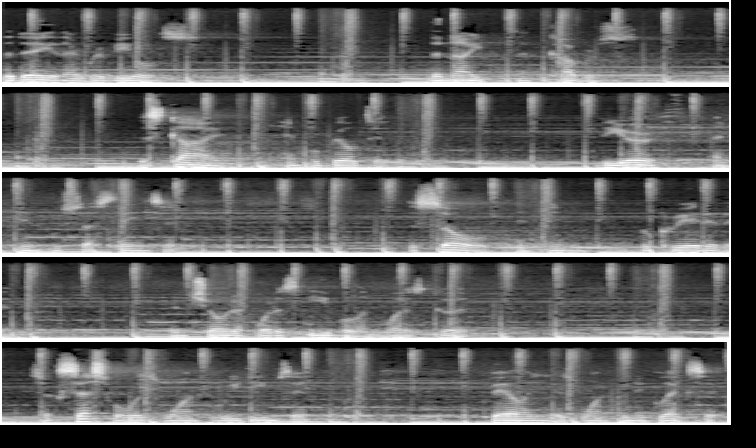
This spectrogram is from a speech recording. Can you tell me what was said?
the day that reveals, the night that covers, the sky and him who built it, the earth and him who sustains it, the soul in him who created it, and showed it what is evil and what is good. Successful is one who redeems it, failing is one who neglects it.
